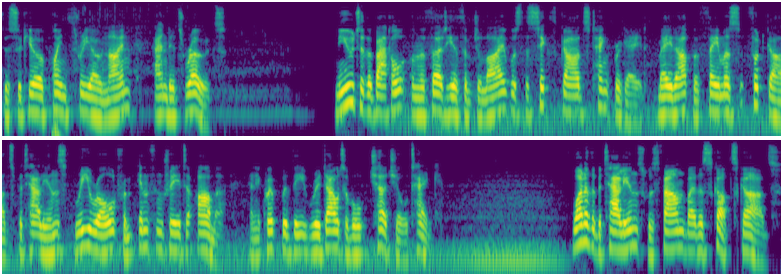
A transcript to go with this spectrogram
to secure Point 309 and its roads. New to the battle on the 30th of July was the 6th Guards Tank Brigade, made up of famous Foot Guards battalions re-rolled from infantry to armour and equipped with the redoubtable Churchill tank. One of the battalions was found by the Scots Guards.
